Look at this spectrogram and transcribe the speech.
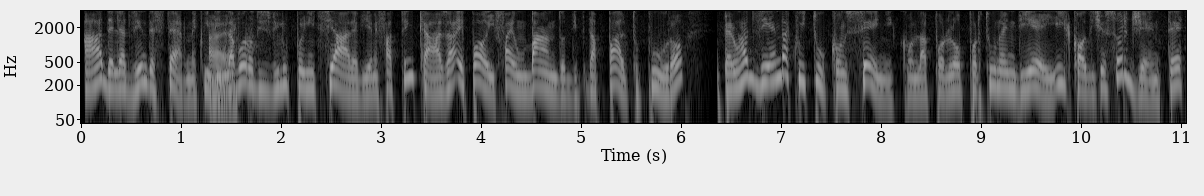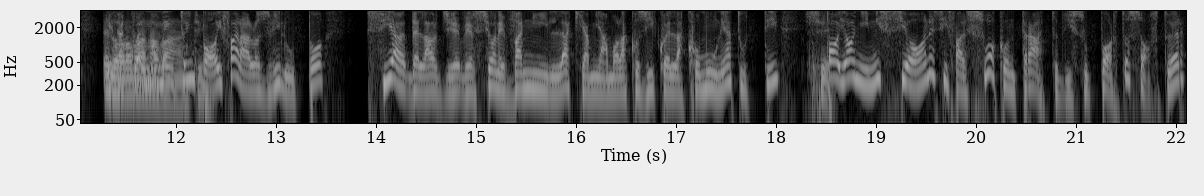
a delle aziende esterne. Quindi ah, il ecco. lavoro di sviluppo iniziale viene fatto in casa e poi fai un bando di, d'appalto puro per un'azienda a cui tu consegni con la, l'opportuno NDA il codice sorgente e, e da quel momento avanti. in poi farà lo sviluppo sia della versione vanilla, chiamiamola così, quella comune a tutti, sì. poi ogni missione si fa il suo contratto di supporto software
